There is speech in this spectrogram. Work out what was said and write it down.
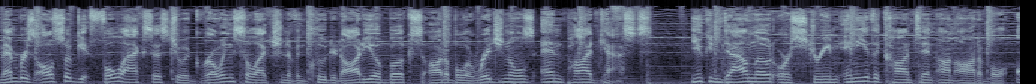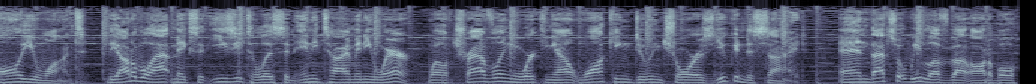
Members also get full access to a growing selection of included audiobooks, Audible originals, and podcasts. You can download or stream any of the content on Audible all you want. The Audible app makes it easy to listen anytime, anywhere. While traveling, working out, walking, doing chores, you can decide. And that's what we love about Audible.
